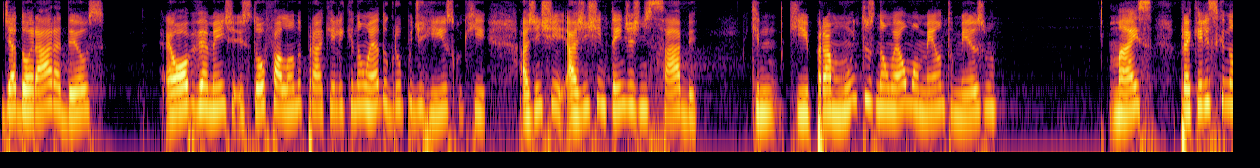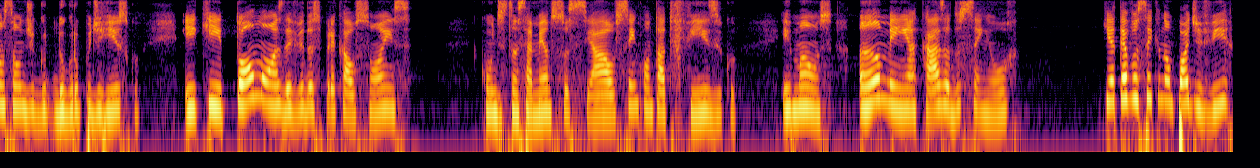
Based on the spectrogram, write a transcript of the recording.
De adorar a Deus? É obviamente, estou falando para aquele que não é do grupo de risco, que a gente, a gente entende, a gente sabe que, que para muitos não é o momento mesmo, mas para aqueles que não são de, do grupo de risco e que tomam as devidas precauções, com distanciamento social, sem contato físico, irmãos, amem a casa do Senhor. E até você que não pode vir,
